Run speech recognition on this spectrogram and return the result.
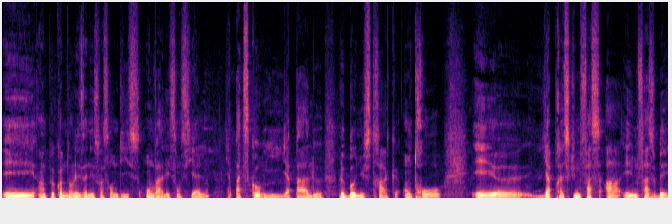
et un peu comme dans les années 70, on va à l'essentiel. Il n'y a pas de scorie, il n'y a pas le, bonus track en trop, et euh, il y a presque une face A et une face B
